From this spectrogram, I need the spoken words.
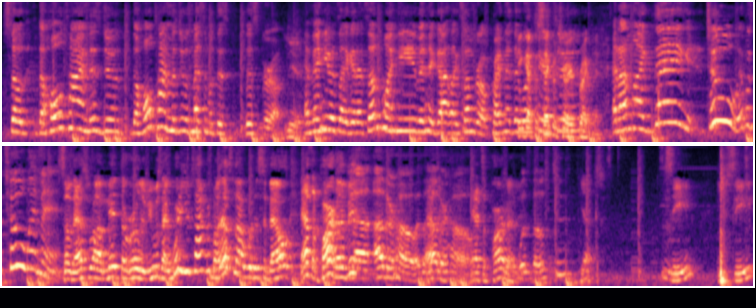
so the whole time this dude, the whole time this dude was messing with this this girl. Yeah. And then he was like, and at some point he even had got like some girl pregnant that He got the secretary too. pregnant. And I'm like, dang, two. It was two women. So that's what I meant the earlier. He was like, "What are you talking about? That's not what it's about. That's a part of it. the other hoe, the that's other a, hoe, That's a part of it. was those two. yes. Hmm. See, you see.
